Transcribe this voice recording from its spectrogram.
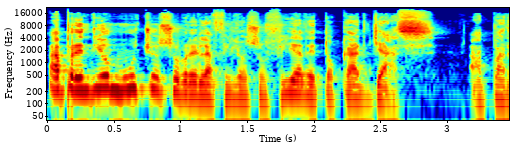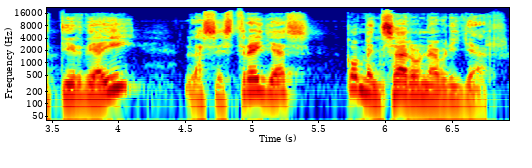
aprendió mucho sobre la filosofía de tocar jazz. A partir de ahí, las estrellas comenzaron a brillar.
